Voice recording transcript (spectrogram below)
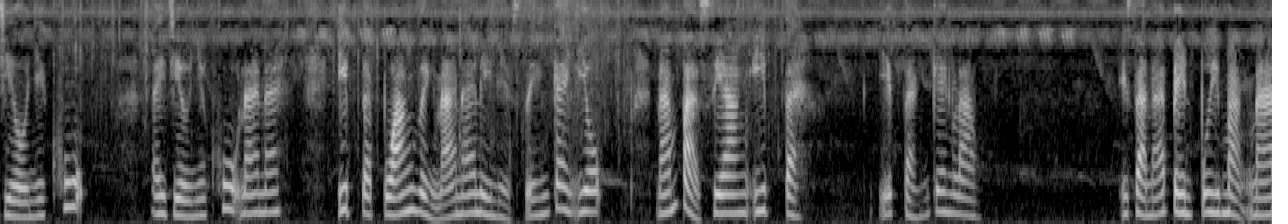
เจียวเนี่ยคู่ไล่เจียวเนี่ยคู่นายนะอีบแต่ปวงสิ่งนายนายนี่เนี่ยเสียงแกงยก น้ำป่าเสียงอีบแต่อีบแต่งแกงเราอีสานนะเป็นปุยหมักน้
